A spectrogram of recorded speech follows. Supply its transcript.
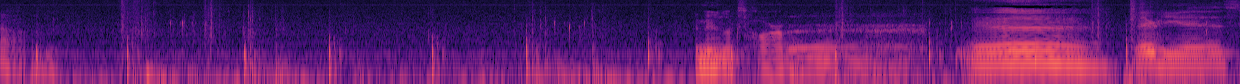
Oh, um, the moon looks horrible. Ugh. There he is.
